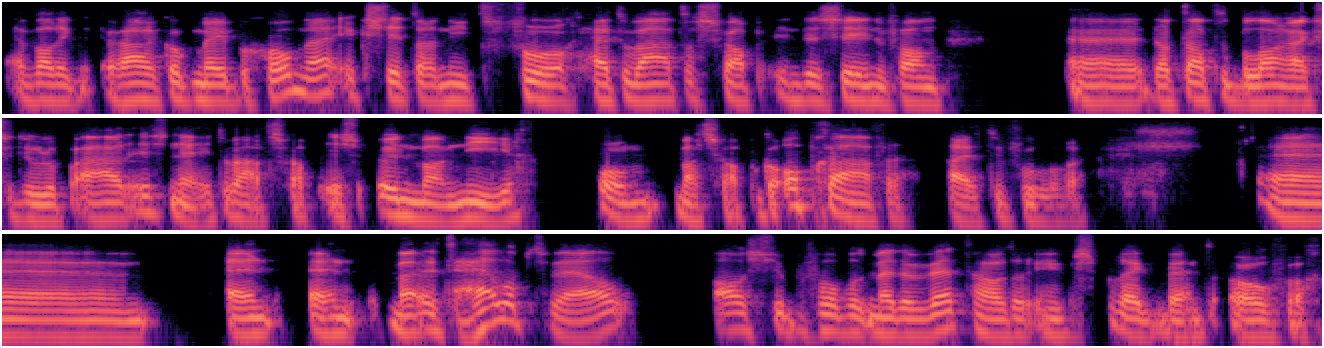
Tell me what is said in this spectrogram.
En wat ik, waar ik ook mee begon, hè? ik zit er niet voor het waterschap in de zin van uh, dat dat het belangrijkste doel op aarde is. Nee, het waterschap is een manier om maatschappelijke opgaven uit te voeren. Uh, en, en, maar het helpt wel als je bijvoorbeeld met een wethouder in gesprek bent over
